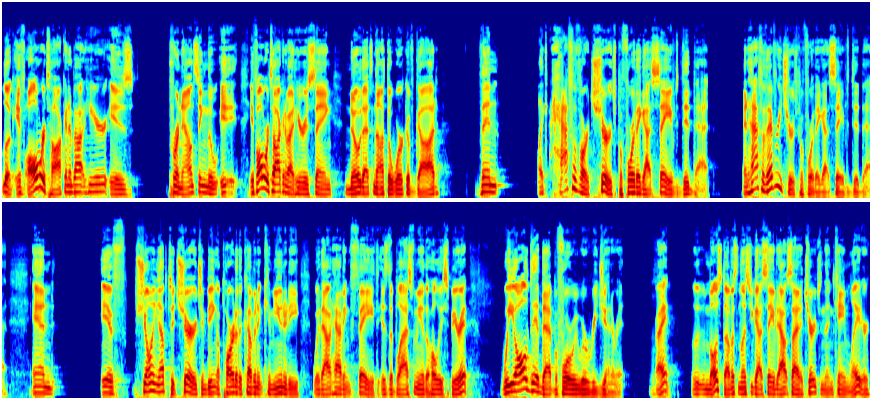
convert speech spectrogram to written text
look, if all we're talking about here is pronouncing the, if all we're talking about here is saying no, that's not the work of God, then like half of our church before they got saved did that, and half of every church before they got saved did that, and if showing up to church and being a part of the covenant community without having faith is the blasphemy of the Holy Spirit, we all did that before we were regenerate, right? Most of us, unless you got saved outside of church and then came later.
